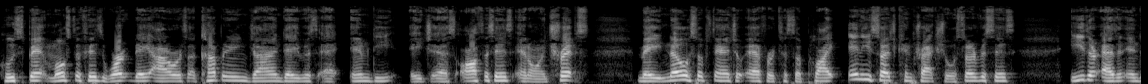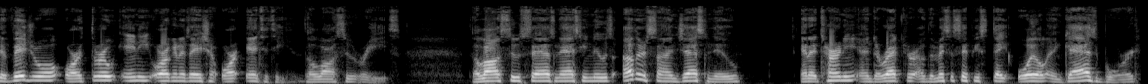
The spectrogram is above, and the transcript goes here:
who spent most of his workday hours accompanying John Davis at MDHS offices and on trips made no substantial effort to supply any such contractual services, either as an individual or through any organization or entity, the lawsuit reads. The lawsuit says Nancy New's other son, Jess New, an attorney and director of the Mississippi State Oil and Gas Board,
